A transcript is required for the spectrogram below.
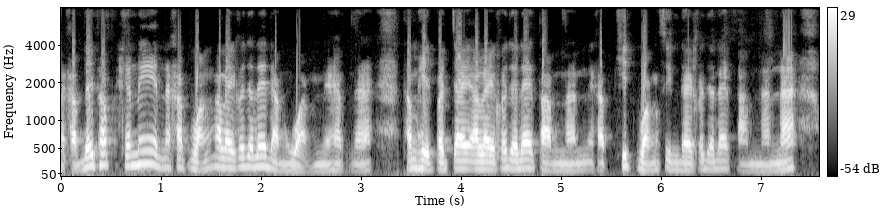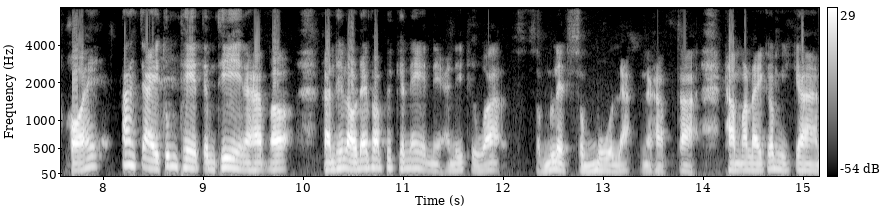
นะครับ ได้พระพิฆเนศนะครับหวังอะไรก็จะได้ดังหวังนะครับนะทำเหตุปัจจัยอะไรก็จะได้ตามนั้นนะครับ คิดหวังสิ่งใดก็จะได้ตามนั้นนะ ขอให้ตั้งใจทุ่มเทเต็มที่นะครับ เพราะการที่เราได้พระพิฆเนศเนี่ยอันนี้ถือว่า สำเร็จสมบูรณ์แล้วนะครับจะทำอะไรก็มีการ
